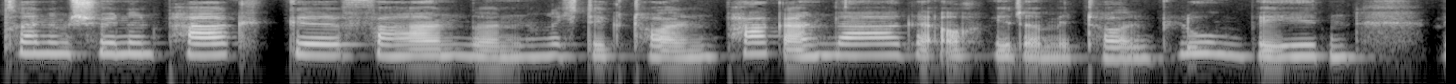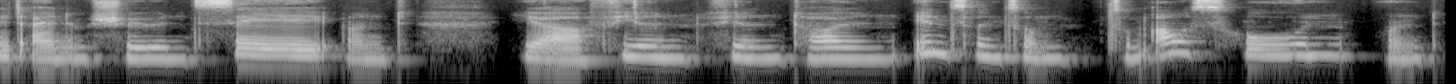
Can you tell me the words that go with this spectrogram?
zu einem schönen Park gefahren, so einer richtig tollen Parkanlage, auch wieder mit tollen Blumenbeeten, mit einem schönen See und ja, vielen, vielen tollen Inseln zum, zum Ausruhen. Und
